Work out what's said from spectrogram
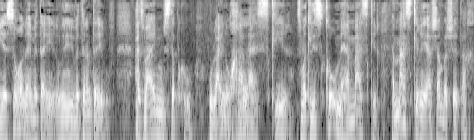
יאסור עליהם את העיר, הוא יבטל להם את העירוב. אז מה אם הם הסתפקו? אולי נוכל להזכיר, זאת אומרת לזכור מהמזכיר. המזכיר היה שם בשטח,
